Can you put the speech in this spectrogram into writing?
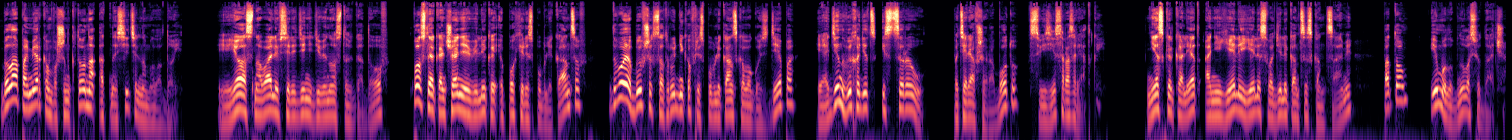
была по меркам Вашингтона относительно молодой. Ее основали в середине 90-х годов, после окончания Великой эпохи республиканцев, двое бывших сотрудников республиканского госдепа и один выходец из ЦРУ, потерявший работу в связи с разрядкой. Несколько лет они еле-еле сводили концы с концами, потом им улыбнулась удача.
